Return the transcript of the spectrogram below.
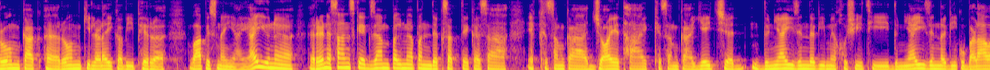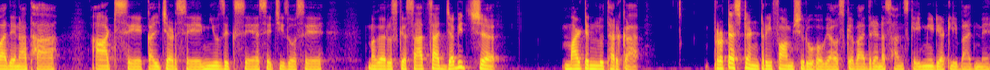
روم کا روم کی لڑائی کبھی پھر واپس نہیں آئی۔ آئی انہیں رینسانس کے ایگزامپل میں اپن دیکھ سکتے کیسا ایک قسم کا جوائے تھا، ایک قسم کا یہی دنیائی زندگی میں خوشی تھی، دنیائی زندگی کو بڑھاوا دینا تھا آرٹ سے کلچر سے میوزک سے، ایسے چیزوں سے۔ مگر اس کے ساتھ ساتھ جب مارٹن لوتھر کا پروٹیسٹنٹ ریفارم شروع ہو گیا، اس کے بعد رینسانس کے امیڈیٹلی بعد میں۔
